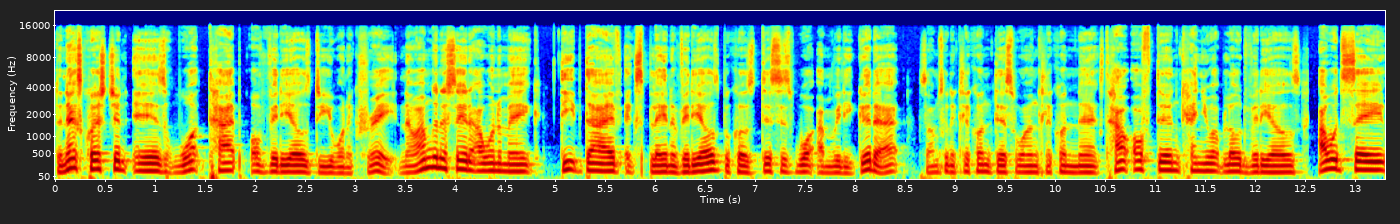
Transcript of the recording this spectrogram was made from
The next question is what type of videos do you want to create? Now I'm going to say that I want to make deep dive explainer videos because this is what I'm really good at. So I'm just going to click on this one, click on next. How often can you upload videos? I would say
